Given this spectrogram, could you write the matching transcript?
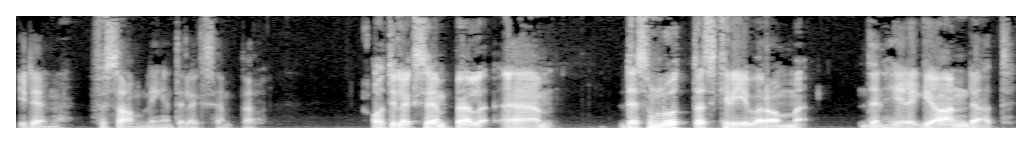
i den församlingen till exempel. Och till exempel eh, det som Luther skriver om den helige ande att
